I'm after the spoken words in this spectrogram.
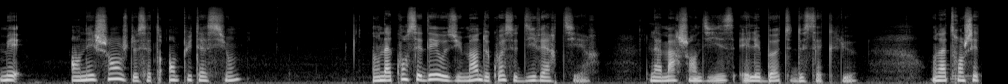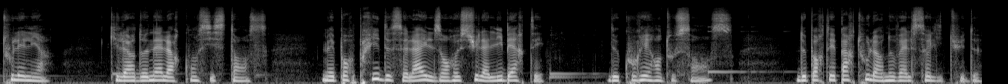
Mais en échange de cette amputation, on a concédé aux humains de quoi se divertir, la marchandise et les bottes de cette lieu. On a tranché tous les liens, qui leur donnaient leur consistance, mais pour prix de cela, ils ont reçu la liberté de courir en tous sens, de porter partout leur nouvelle solitude.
